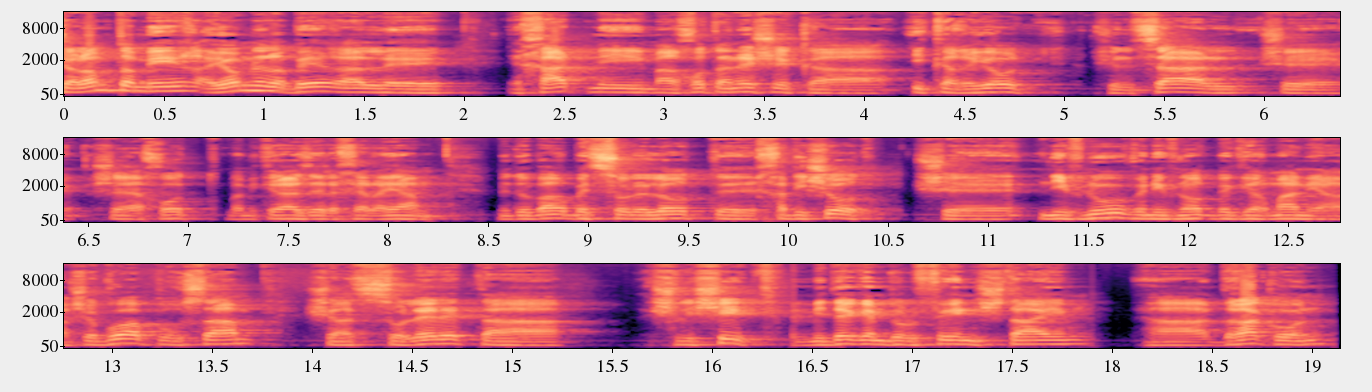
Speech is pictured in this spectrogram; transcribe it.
שלום תמיר, היום נדבר על אה, אחת ממערכות הנשק העיקריות של צה"ל ששייכות במקרה הזה לחיל הים. מדובר בצוללות אה, חדישות שנבנו ונבנות בגרמניה. השבוע פורסם שהצוללת השלישית מדגם דולפין 2, הדרקון,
